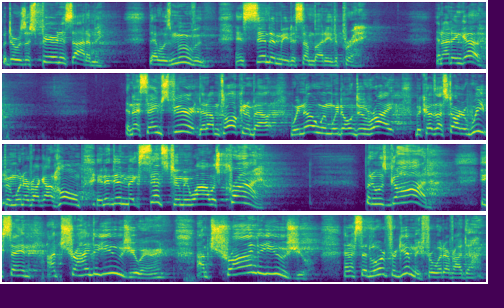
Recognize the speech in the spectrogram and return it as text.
but there was a spirit inside of me that was moving and sending me to somebody to pray and I didn't go. And that same spirit that I'm talking about, we know when we don't do right because I started weeping whenever I got home and it didn't make sense to me why I was crying. But it was God. He's saying, I'm trying to use you, Aaron. I'm trying to use you. And I said, Lord, forgive me for whatever I've done.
